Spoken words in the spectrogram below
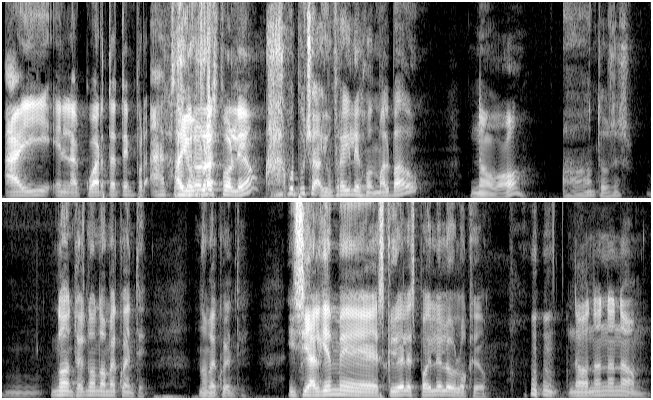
ahí en la cuarta temporada. Ah, Hay ¿hay un fra- espoleo? Ah, pucha, ¿hay un frailejón malvado? No. Ah, entonces... mm, No, entonces no, no me cuente, no me cuente. Y si alguien me escribe el spoiler, lo bloqueo. No, no, no, no.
